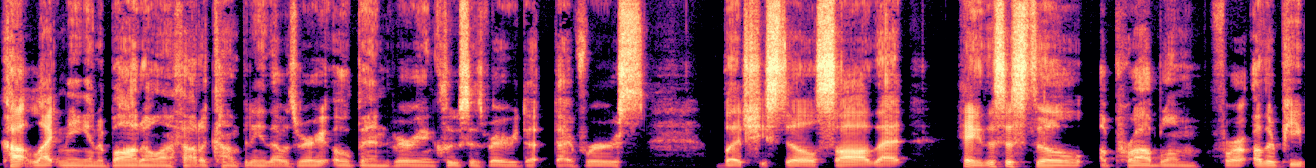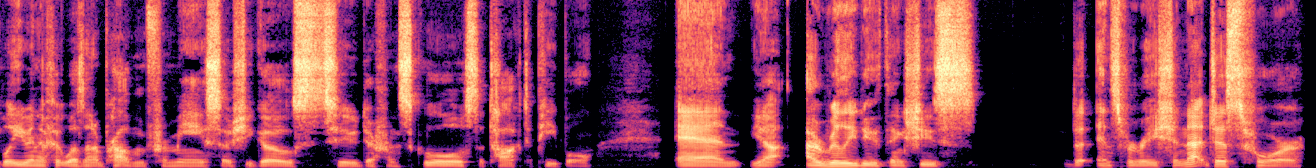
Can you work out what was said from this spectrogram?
caught lightning in a bottle and found a company that was very open, very inclusive, very di- diverse. But she still saw that, hey, this is still a problem for other people, even if it wasn't a problem for me. So she goes to different schools to talk to people. And, you know, I really do think she's the inspiration, not just for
